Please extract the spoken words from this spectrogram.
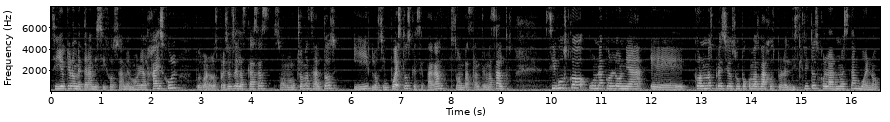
Si yo quiero meter a mis hijos a Memorial High School, pues bueno, los precios de las casas son mucho más altos y los impuestos que se pagan son bastante más altos. Si busco una colonia eh, con unos precios un poco más bajos, pero el distrito escolar no es tan bueno,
